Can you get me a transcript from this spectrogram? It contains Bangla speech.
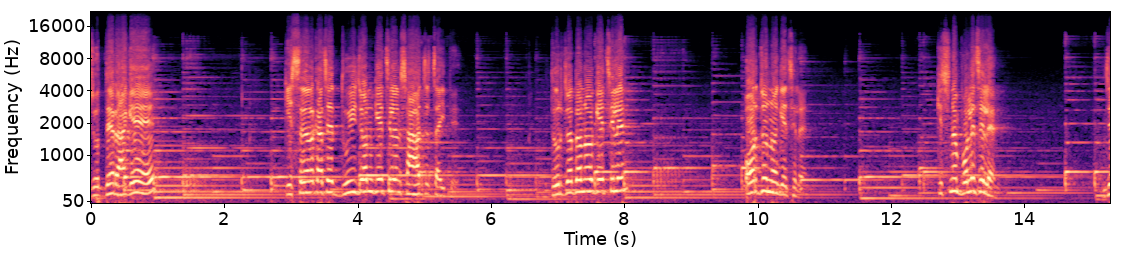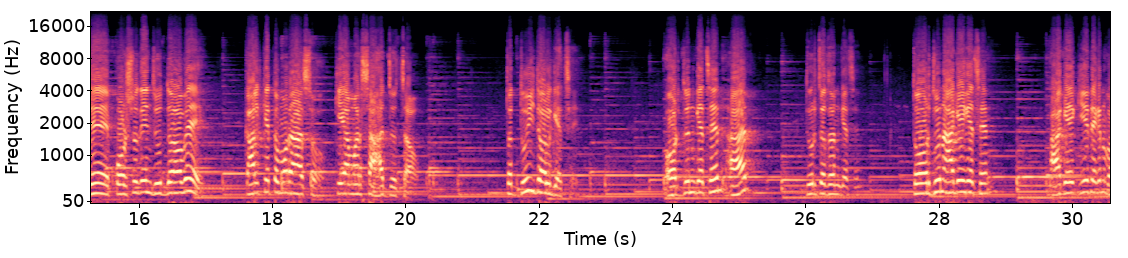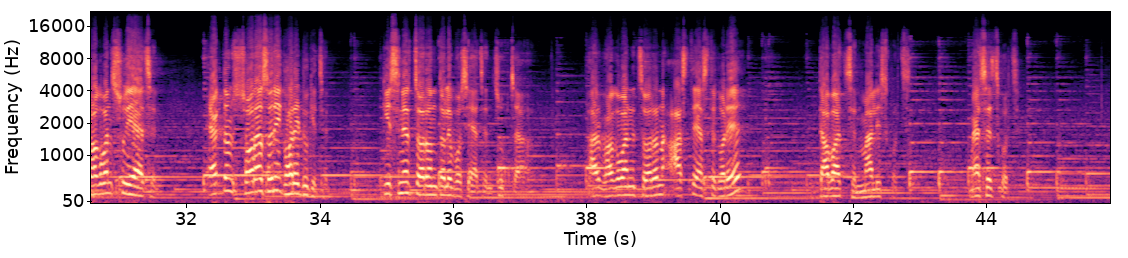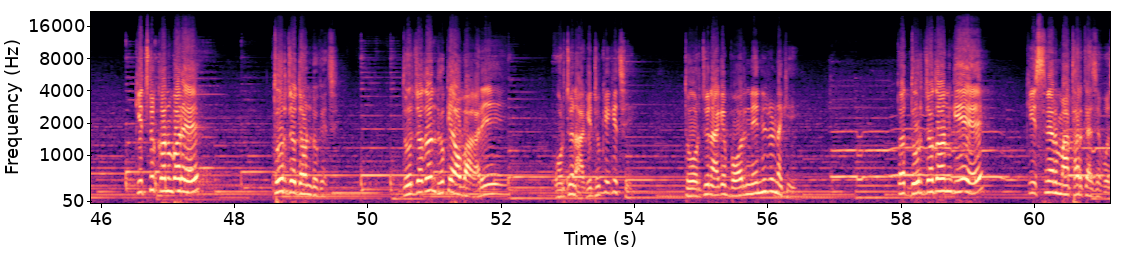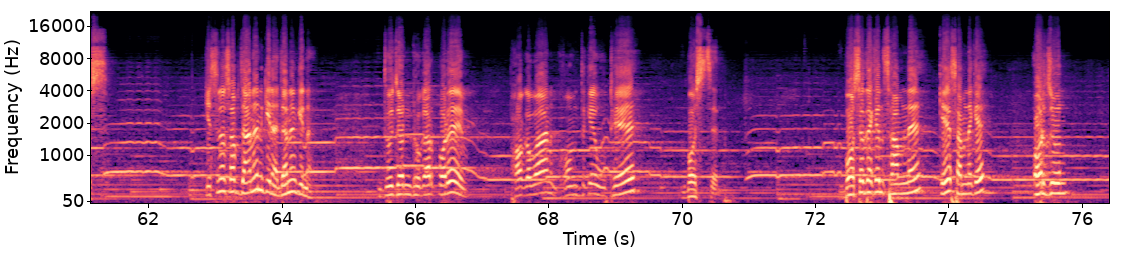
যুদ্ধের আগে কৃষ্ণের কাছে দুইজন গিয়েছিলেন সাহায্য চাইতে। দুর্যোধনও গিয়েছিলেন, অর্জুনও গিয়েছিলেন। কৃষ্ণ বলেছিলেন যে, পরশুদিন যুদ্ধ হবে, কালকে তোমরা আসো, কে আমার সাহায্য চাও? তো দুই দল গেছে। অর্জুন গেছেন আর দুর্যোধন গেছেন। তো অর্জুন আগে গেছেন। আগে গিয়ে দেখেন ভগবান শুয়ে আছেন। একদম সরাসরি ঘরে ঢুকেছেন। কৃষ্ণের চরণ তলে বসে আছেন চুপচাপ। আর ভগবানের চরণ আস্তে আস্তে করে দাবাচ্ছেন, মালিশ করছেন মেসেজ করছেন কিছুক্ষণ পরে দুর্যোধন ঢুকেছে। দুর্যোধন ঢুকে অবাক, আরে, অর্জুন আগে ঢুকে গেছে? তো অর্জুন আগে বর নিয়ে নিল নাকি? তো দুর্যোধন গিয়ে কৃষ্ণের মাথার কাছে বসছে। কৃষ্ণ সব জানেন কিনা? জানেন কিনা? দুজন ঢোকার পরে ভগবান ঘুম থেকে উঠে বসছেন। বসে দেখেন সামনে কে? সামনে কে? অর্জুন।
